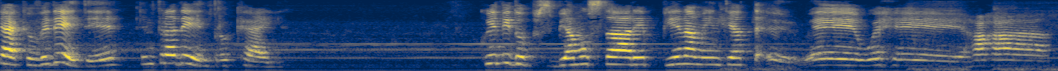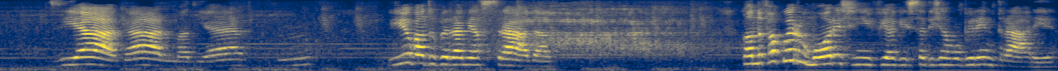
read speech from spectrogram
ecco, vedete? Entra dentro, ok. Quindi dobbiamo stare pienamente attenti. Eh, eh, eh, ah, ah. Zia, calmati, eh. Mm? Io vado per la mia strada. Quando fa quel rumore significa che sta, diciamo, per entrare.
